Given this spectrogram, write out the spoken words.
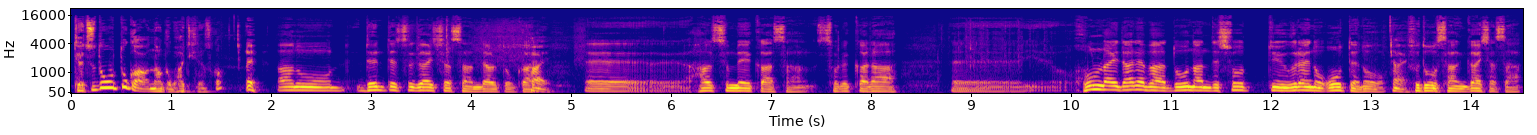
鉄道とかなんかも入ってきてるんですか？え、あの、電鉄会社さんであるとか、はい、えー、ハウスメーカーさん、それから、えー、本来であればどうなんでしょうっていうぐらいの大手の不動産会社さん、はい、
